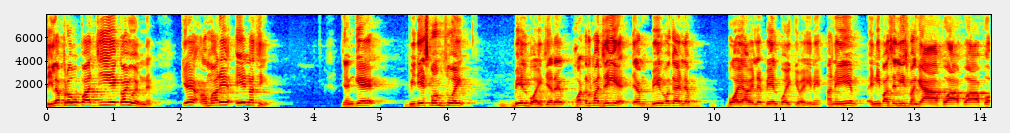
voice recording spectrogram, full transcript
શીલ પ્રભુપાદજીએ કહ્યું એમને કે અમારે એ નથી. જેમ કે વિદેશમાં શું હોય બેલ બોય જ્યારે હોટલમાં જઈએ તેમ બેલ વગાડે એટલે બોય આવે એટલે બેલ બોય કહેવાય. એને અને એ એની પાસે લિસ્ટ માંગે, આ આપો આ આપો આ આપો.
